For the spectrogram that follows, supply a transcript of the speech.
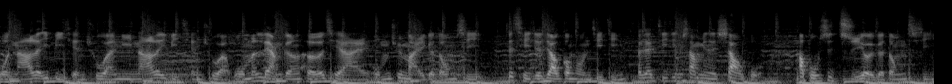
我拿了一笔钱出来，你拿了一笔钱出来，我们两个人合起来，我们去买一个东西，这其实就叫共同基金。它在基金上面的效果，它不是只有一个东西，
